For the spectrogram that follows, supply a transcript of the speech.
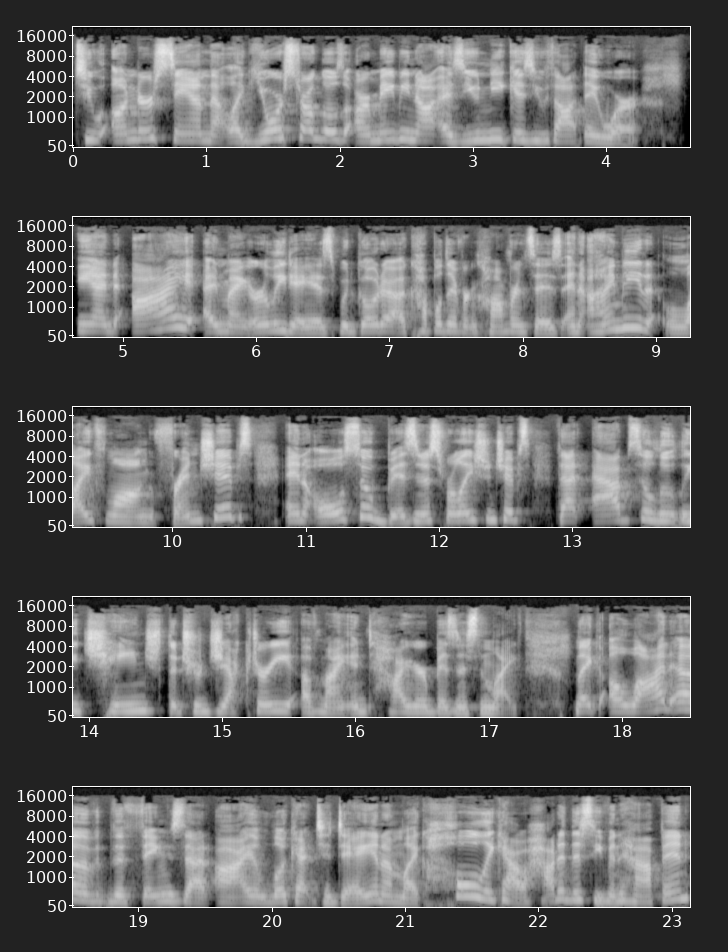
to understand that like your struggles are maybe not as unique as you thought they were. And I, in my early days, would go to a couple different conferences and I made lifelong friendships and also business relationships that absolutely changed changed the trajectory of my entire business and life. Like a lot of the things that I look at today and I'm like, holy cow, how did this even happen?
